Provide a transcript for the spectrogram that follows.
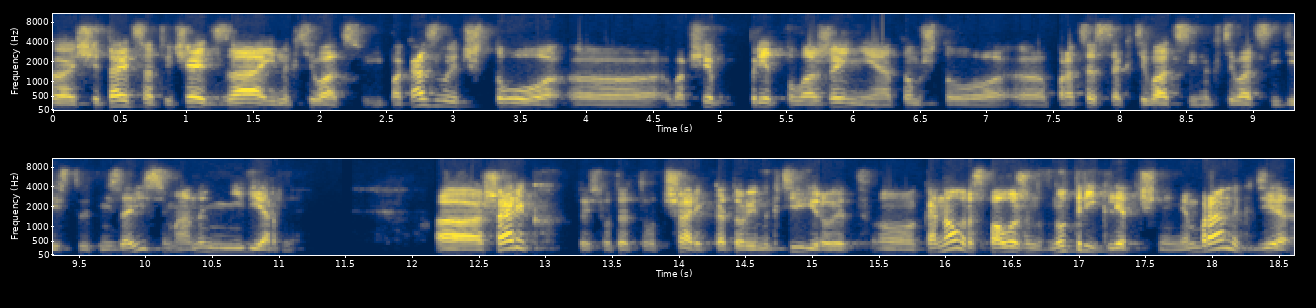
э, считается, отвечает за инактивацию и показывает, что э, вообще предположение о том, что процессы активации и инактивации действуют независимо, оно неверное. А шарик, то есть вот этот вот шарик, который инактивирует канал, расположен внутри клеточной мембраны, где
